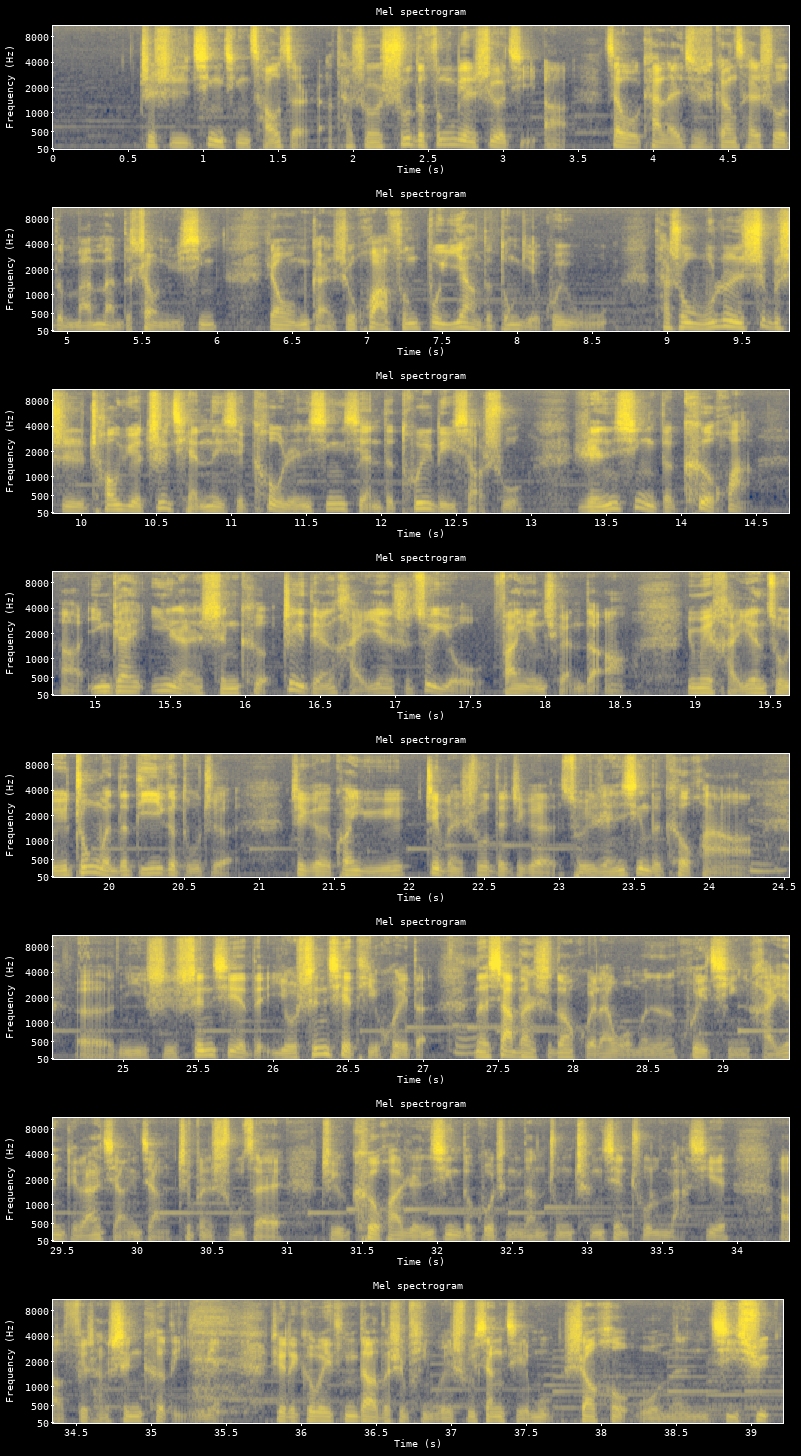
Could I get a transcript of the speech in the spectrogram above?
这是庆庆草籽儿啊，他说书的封面设计啊，在我看来就是刚才说的满满的少女心，让我们感受画风不一样的东野圭吾。他说无论是不是超越之前那些扣人心弦的推理小说，人性的刻画。啊，应该依然深刻，这一点海燕是最有发言权的啊，因为海燕作为中文的第一个读者，这个关于这本书的这个所谓人性的刻画啊，呃，你是深切的有深切体会的。那下半时段回来，我们会请海燕给大家讲一讲这本书在这个刻画人性的过程当中呈现出了哪些啊非常深刻的一面。这里各位听到的是品味书香节目，稍后我们继续。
